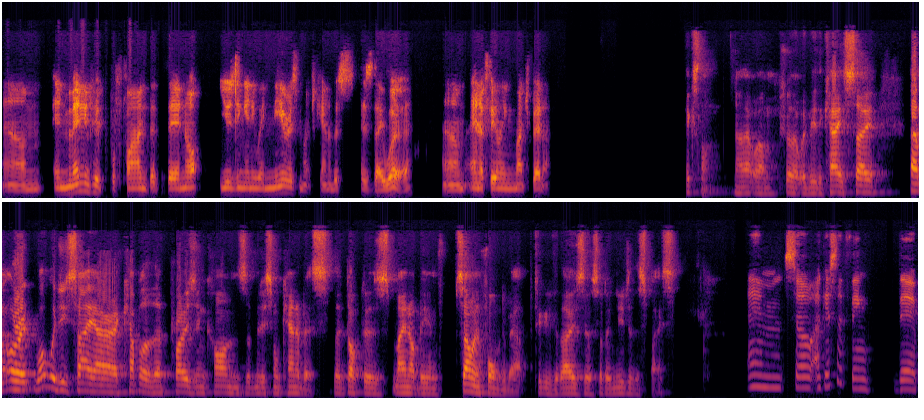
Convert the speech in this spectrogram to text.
Um, and many people find that they're not using anywhere near as much cannabis as they were um, and are feeling much better. Excellent. No, that, well, I'm sure that would be the case. So, um, Orit what would you say are a couple of the pros and cons of medicinal cannabis that doctors may not be so informed about, particularly for those that are sort of new to the space? Um, so I guess I think the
